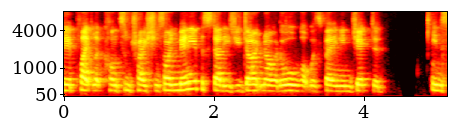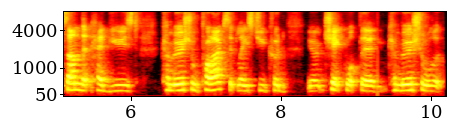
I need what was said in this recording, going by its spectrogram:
their platelet concentration. So in many of the studies you don't know at all what was being injected. In some that had used commercial products at least you could you know check what the commercial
